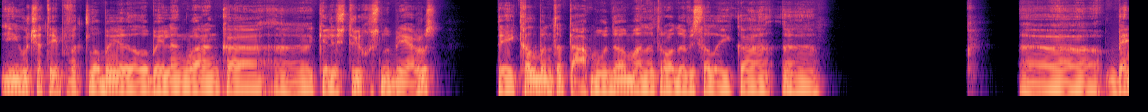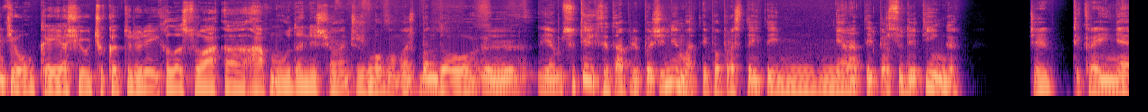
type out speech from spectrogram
jeigu čia taip, vat, labai, labai lengva ranka kelis štrichus nubrėžus, tai kalbant apie apmaudą, man atrodo visą laiką bent jau, kai aš jaučiu, kad turiu reikalą su apmaudą nešiojančiu žmogumu, aš bandau e, jam suteikti tą pripažinimą. Tai paprastai tai nėra taip ir sudėtinga. Čia tikrai ne,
